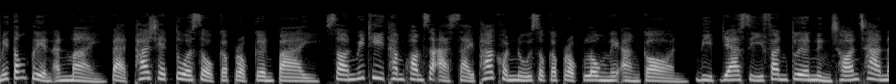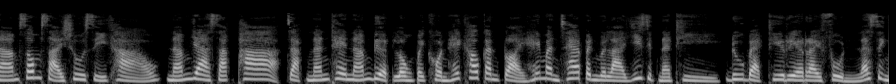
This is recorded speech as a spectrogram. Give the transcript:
ไม่ต้องเปลี่ยนอันใหม่ 8. ผ้าเช็ดตัวโสกกระปรกเกินไป สอนวิธีทำความสะอาดใส่ผ้าขนหนูสกปรกลงในอ่างก่อน บีบยาสีฟันเกลือ 1 ช้อนชาน้ำส้มสายชูสีขาว น้ำยาซักผ้า จากนั้นเทน้ำเดือดลงไปคนให้เข้ากันปล่อยให้มันแช่เป็นเวลา 20 นาทีดูแบคทีเรียไรฝุ่นและสิ่ง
